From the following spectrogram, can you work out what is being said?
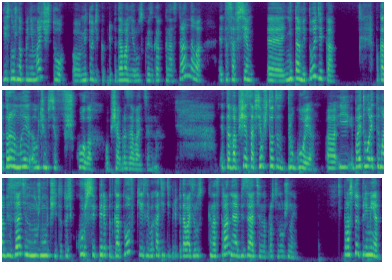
Здесь нужно понимать, что э, методика преподавания русского языка как иностранного – это совсем э, не та методика, по которой мы учимся в школах общеобразовательных. Это вообще совсем что-то другое. И поэтому этому обязательно нужно учиться. То есть курсы переподготовки, если вы хотите преподавать русский как иностранный, обязательно просто нужны. Простой пример.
